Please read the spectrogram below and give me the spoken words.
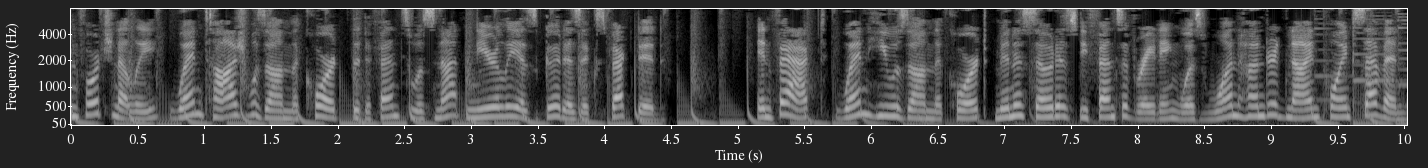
Unfortunately, when Taj was on the court, the defense was not nearly as good as expected. In fact, when he was on the court, Minnesota's defensive rating was 109.7.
